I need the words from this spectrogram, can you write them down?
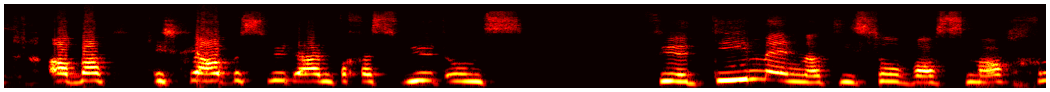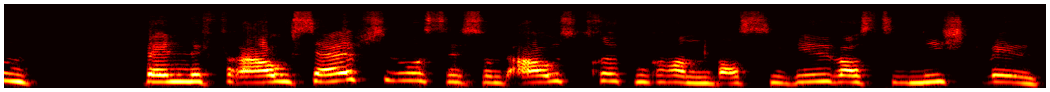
Aber ich glaube, es wird einfach, es wird uns für die Männer, die sowas machen, wenn eine Frau selbstbewusst ist und ausdrücken kann, was sie will, was sie nicht will,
